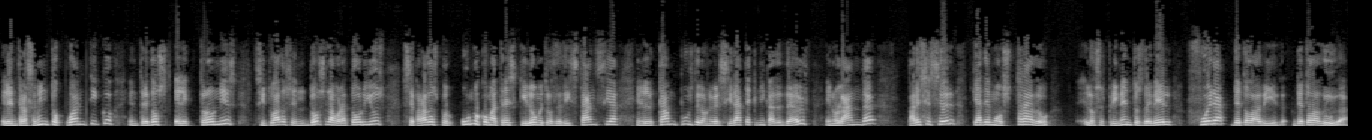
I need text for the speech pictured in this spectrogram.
el entrelazamiento cuántico entre dos electrones situados en dos laboratorios separados por 1,3 kilómetros de distancia en el campus de la Universidad Técnica de Delft, en Holanda, parece ser que ha demostrado los experimentos de Bell fuera de toda, de toda duda.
